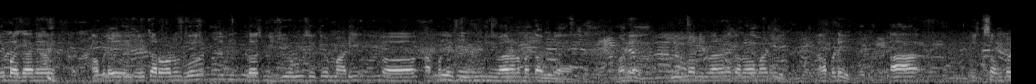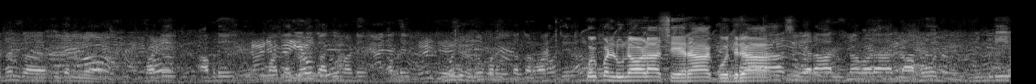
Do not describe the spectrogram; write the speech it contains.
એ બધાને આપણે એ કરવાનું છે. પ્લસ બીજું એવું છે કે માળી આપણે ટીમનું નિવારણ બતાવી રહ્યા છે. અને ટીમના નિવારણ કરવા માટે આપણે આ એક સંગઠન એ કરી રહ્યા માટે આપણે માતાજીની ગાદી માટે આપણે રોજ બધો પ્રયત્ન કરવાનો છે. કોઈ પણ લુણાવાડા શહેરા ગોધરા? શહેરા લુણાવાડા દાહોદ લીંબડી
